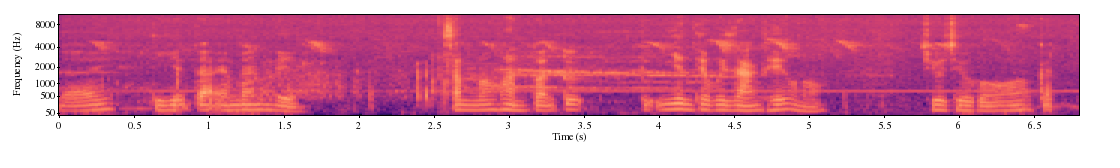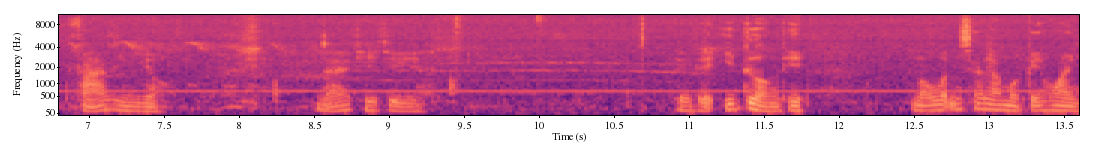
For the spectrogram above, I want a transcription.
đấy thì hiện tại em đang để xăm nó hoàn toàn tự tự nhiên theo cái dáng thế của nó. Chưa chưa có cắt phá gì nhiều. Đấy thì thì về, về ý tưởng thì nó vẫn sẽ là một cái hoành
